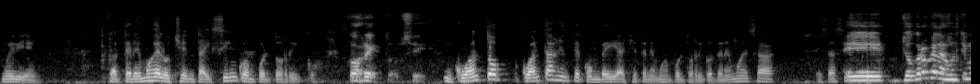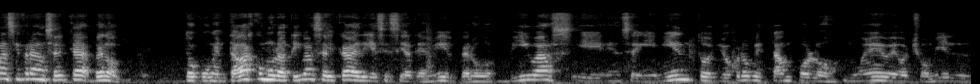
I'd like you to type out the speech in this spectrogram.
Muy bien. O sea, tenemos el 85 en Puerto Rico. Correcto, sí. ¿Y cuánto, cuánta gente con VIH tenemos en Puerto Rico? ¿Tenemos esa, esa eh, yo creo que las últimas cifras eran cerca, bueno, documentadas acumulativas cerca de 17 mil, pero vivas y en seguimiento yo creo que están por los 9, 8 mil,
